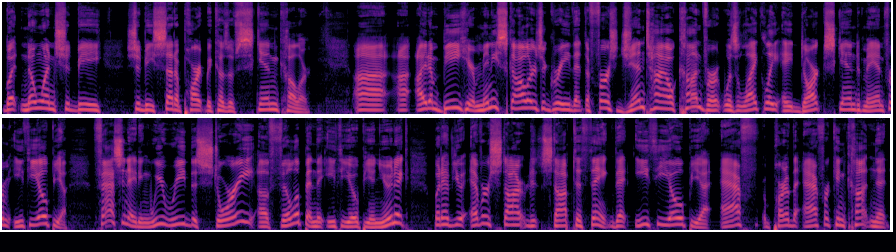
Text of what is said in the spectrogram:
but no one should be should be set apart because of skin color. Uh, uh, item B here many scholars agree that the first Gentile convert was likely a dark skinned man from Ethiopia. Fascinating. We read the story of Philip and the Ethiopian eunuch, but have you ever start, stopped to think that Ethiopia, Af- part of the African continent,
